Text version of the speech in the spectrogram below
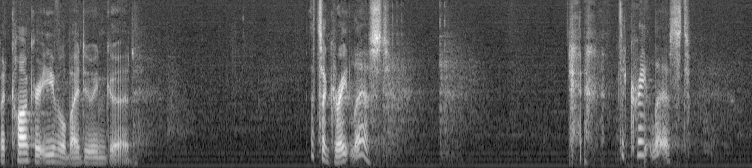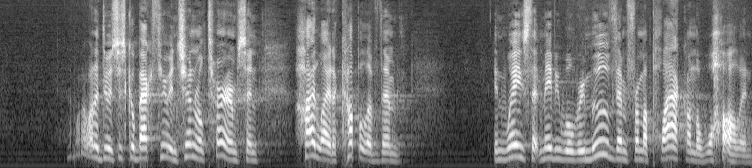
but conquer evil by doing good. That's a great list. it's a great list. what I want to do is just go back through in general terms and highlight a couple of them in ways that maybe will remove them from a plaque on the wall and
